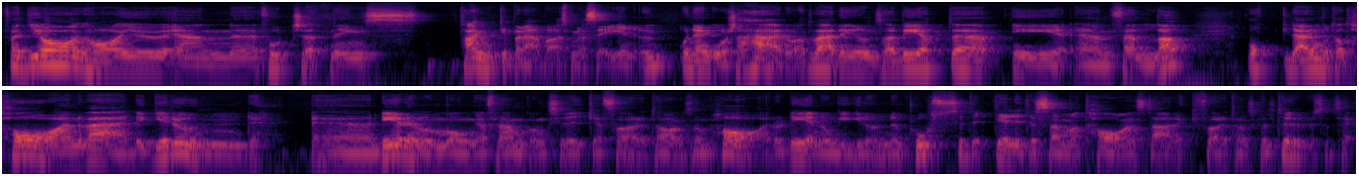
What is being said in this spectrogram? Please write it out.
För att jag har ju en eh, fortsättningstanke på det här bara som jag säger nu. Och den går så här då. Att värdegrundsarbete är en fälla. Och däremot att ha en värdegrund. Eh, det är det nog många framgångsrika företag som har. Och det är nog i grunden positivt. Det är lite som att ha en stark företagskultur så att säga.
